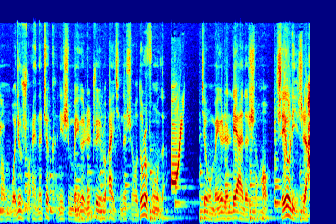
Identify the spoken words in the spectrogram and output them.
那么我就说：“哎，那这肯定是每个人坠入爱情的时候都是疯子。结果每个人恋爱的时候，谁有理智啊？”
